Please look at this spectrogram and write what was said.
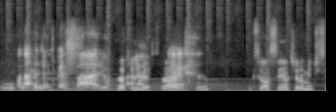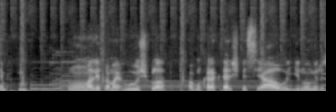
Ou data de aniversário. Data de aniversário. É. Tem que ser uma senha, geralmente sempre com uma letra maiúscula, algum caractere especial e números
